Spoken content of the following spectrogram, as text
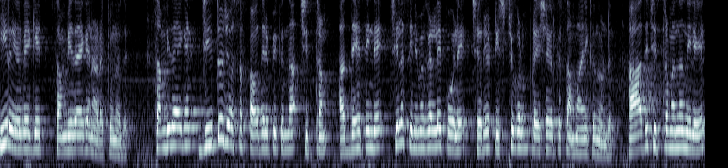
ഈ റെയിൽവേ ഗേറ്റ് സംവിധായകൻ അടയ്ക്കുന്നത്. സംവിധായകൻ ജീത്തു ജോസഫ് അവതരിപ്പിക്കുന്ന ചിത്രം അദ്ദേഹത്തിന്റെ ചില സിനിമകളിലെ പോലെ ചെറിയ ട്വിസ്റ്റുകളും പ്രേക്ഷകർക്ക് സമ്മാനിക്കുന്നുണ്ട്. ആദ്യ ചിത്രമെന്ന നിലയിൽ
